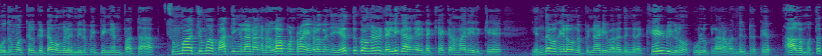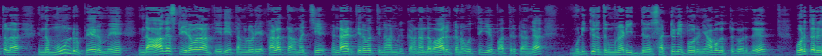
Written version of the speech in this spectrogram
பொதுமக்கள் கிட்ட உங்களை நிரூபிப்பீங்கன்னு பார்த்தா சும்மா சும்மா பார்த்தீங்களா? நாங்கள் நல்லா பண்ணுறோம் எங்களை கொஞ்சம் ஏற்றுக்கோங்கன்னு டெல்லிக்காரங்க கிட்ட கேட்குற மாதிரி இருக்குது எந்த வகையில் அவங்க பின்னாடி வர்றதுங்கிற கேள்விகளும் உள்ளுக்குள்ளார வந்துகிட்டு இருக்கு. ஆக மொத்தத்தில் இந்த மூன்று பேருமே இந்த ஆகஸ்ட் இருபதாம் தேதி தங்களுடைய களத்தை அமைச்சு ரெண்டாயிரத்தி இருபத்தி நான்குக்கான அந்த வாருக்கான ஒத்திகையை பார்த்துருக்காங்க. முடிக்கிறதுக்கு முன்னாடி இந்த சட்டுன்னு இப்போ ஒரு ஞாபகத்துக்கு வருது. ஒருத்தர்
